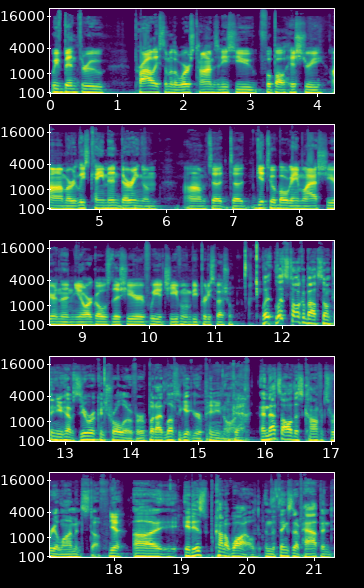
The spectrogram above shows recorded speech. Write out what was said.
we've been through probably some of the worst times in ECU football history, um, or at least came in during them. Um, to, to get to a bowl game last year, and then you know our goals this year, if we achieve them, would be pretty special. Let, us talk about something you have zero control over, but I'd love to get your opinion on. Okay. And that's all this conference realignment stuff. Yeah. Uh, it is kind of wild, and the things that have happened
